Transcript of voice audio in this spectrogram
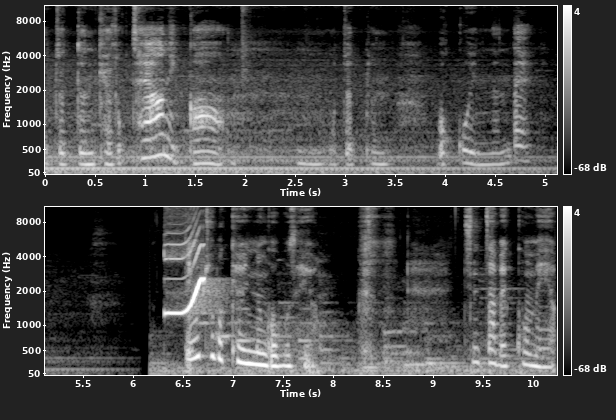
어쨌든 계속 체하니까 음, 어쨌든 먹고 있는데 땡초 박혀 있는 거 보세요. 진짜 매콤해요.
